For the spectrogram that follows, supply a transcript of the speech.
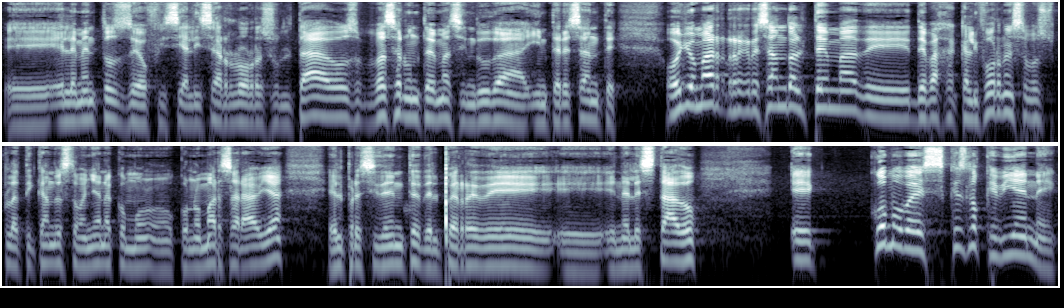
eh, elementos de oficializar los resultados. Va a ser un tema sin duda interesante. Oye, Omar, regresando al tema de, de Baja California, estamos platicando esta mañana con, con, Omar Sarabia, el presidente del PRD eh, en el estado. Eh, ¿Cómo ves? ¿Qué es lo que viene?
